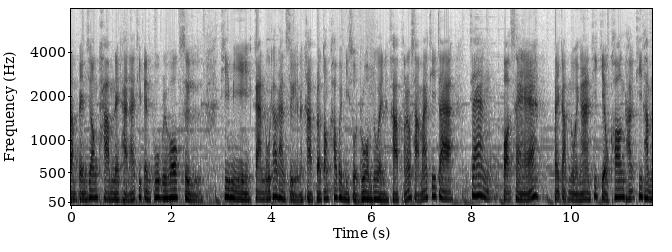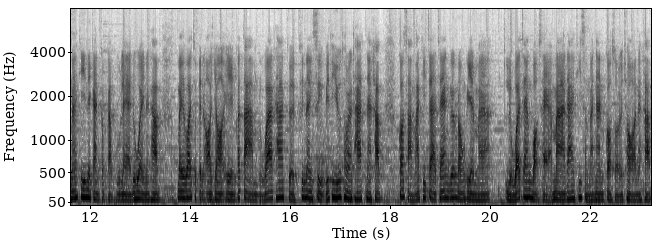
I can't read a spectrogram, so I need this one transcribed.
จำเป็นที่ต้องทำในฐานะที่เป็นผู้บริโภคสื่อ ที่มีการรู้เท่าทันสื่อนะครับ เราต้องเข้าไปมีส่วนร่วมด้วยนะครับ เราสามารถที่จะแจ้งเบาะแสไปกับหน่วยงานที่เกี่ยวข้องที่ทำหน้าที่ในการกำกับดูแลด้วยนะครับ ไม่ว่าจะเป็นออยเองก็ตาม หรือว่าถ้าเกิดขึ้นในสื่อวิทยุโทรทัศน์นะครับ ก็สามารถที่จะแจ้งเรื่องร้องเรียนมา หรือว่าแจ้งเบาะแสมาได้ที่สำนักงานกสทชนะครับ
